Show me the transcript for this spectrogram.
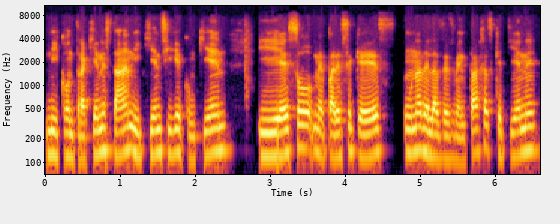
ni contra quién está, ni quién sigue con quién, y eso me parece que es una de las desventajas que tiene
